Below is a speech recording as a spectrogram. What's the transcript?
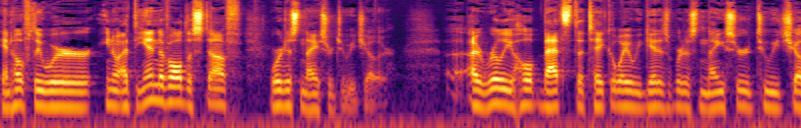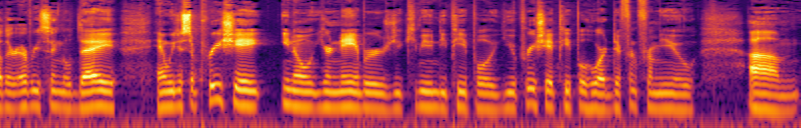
And hopefully we're you know at the end of all the stuff, we're just nicer to each other. I really hope that's the takeaway we get is we're just nicer to each other every single day and we just appreciate you know your neighbors your community people you appreciate people who are different from you um,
